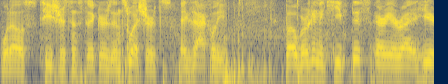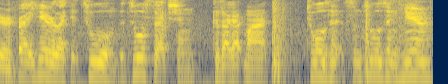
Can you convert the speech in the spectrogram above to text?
what else? T-shirts and stickers and sweatshirts. Exactly. But we're gonna keep this area right here, right here, like the tool, the tool section, because I got my tools, in, some tools in here.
